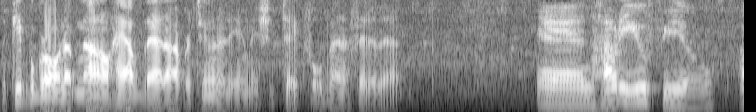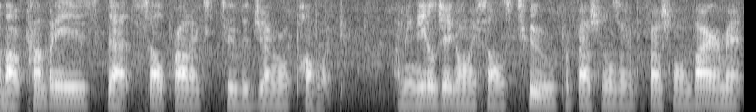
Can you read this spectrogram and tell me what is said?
the people growing up now have that opportunity, and they should take full benefit of that. And how do you feel about companies that sell products to the general public? I mean, Needle Jig only sells to professionals in a professional environment,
